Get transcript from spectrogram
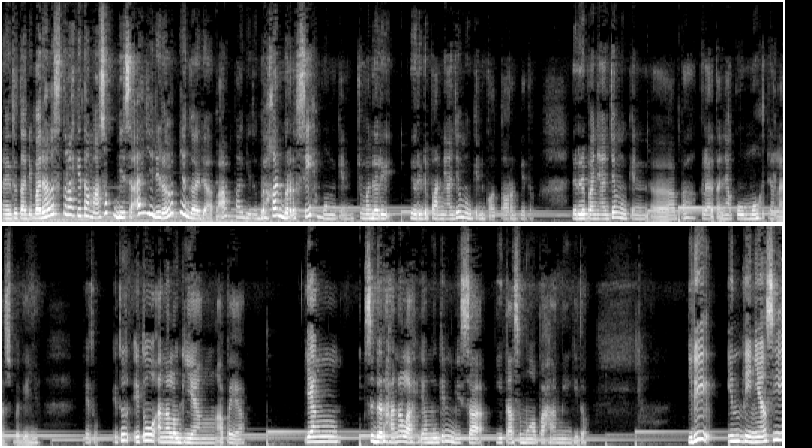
Nah itu tadi. Padahal setelah kita masuk bisa aja di dalamnya nggak ada apa-apa gitu. Bahkan bersih mungkin. Cuma dari dari depannya aja mungkin kotor gitu. Dari depannya aja mungkin uh, apa kelihatannya kumuh dan lain sebagainya itu itu itu analogi yang apa ya? Yang sederhana lah yang mungkin bisa kita semua pahami gitu. Jadi intinya sih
